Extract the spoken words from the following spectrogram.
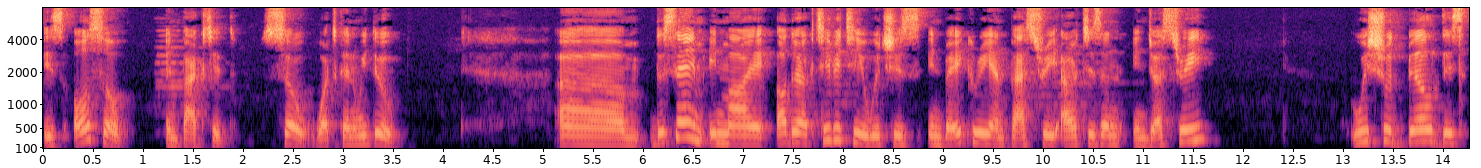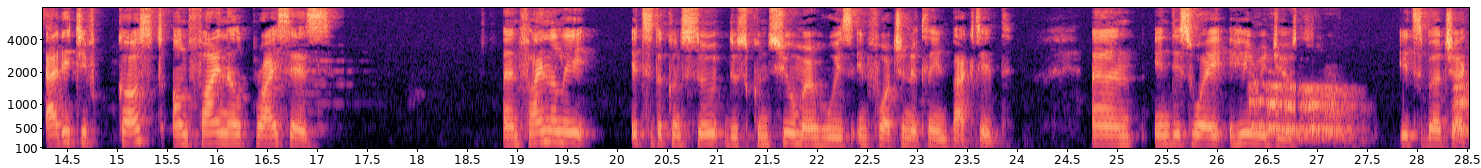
is also impacted. So, what can we do? Um, the same in my other activity, which is in bakery and pastry artisan industry we should build this additive cost on final prices. And finally, it's the, consu- the consumer who is unfortunately impacted. And in this way, he reduced its budget,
